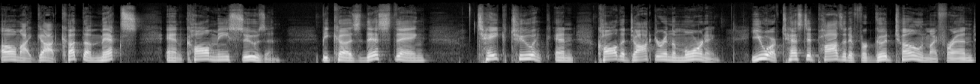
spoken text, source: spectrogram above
Oh my God, cut the mix and call me Susan because this thing, take two and, and call the doctor in the morning. You are tested positive for good tone, my friend.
